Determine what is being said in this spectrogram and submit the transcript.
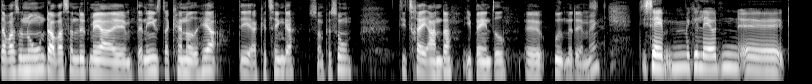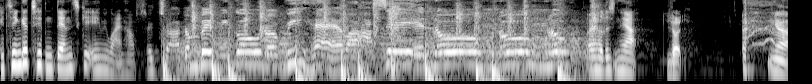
Der var så nogen, der var sådan lidt mere, øh, den eneste, der kan noget her, det er Katinka som person. De tre andre i bandet, øh, ud med dem, ikke? De sagde, at man kan lave den, øh, kan tænke til den danske Amy Winehouse. Og jeg havde det sådan her, lol. Ja,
